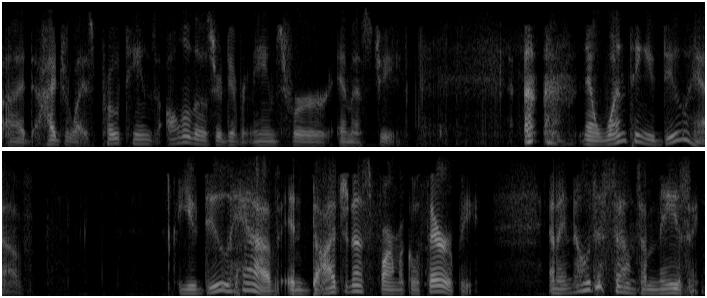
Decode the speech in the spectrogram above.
uh, hydrolyzed proteins. All of those are different names for MSG. now, one thing you do have, you do have endogenous pharmacotherapy. And I know this sounds amazing,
